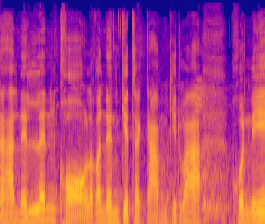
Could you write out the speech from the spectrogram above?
นะฮะเน้นเล่นของแล้วก็เน้นกิจกรรม คิดว่าคนนี้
